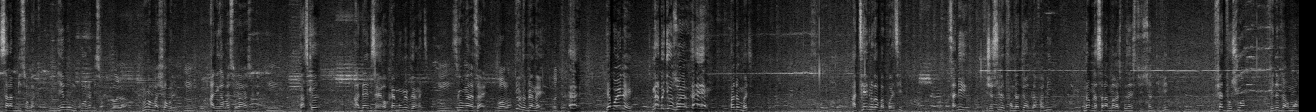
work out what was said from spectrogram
sala biso bato. Mm. Ye mo mkolo na biso. Voilà. Moi mamba choix bolu. Alinga masola na sote. Mm. Parce que adayebisa ye okay momi opeyanga ti sikoyo nga nasala ye voilà. Ti oto opeyanga ye ok. Eh, ya boye nde nga nabaki ozwa pardon bati atire bino kaka baprincipe c'est-à-dire je suis le fondateur de la famille. Ndambe nasala mariage pose institution divine. Faites vos choix. Venez vers moi.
